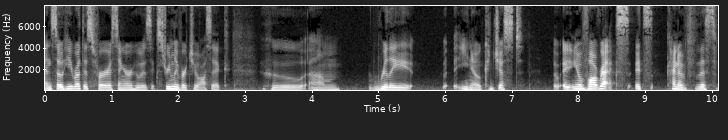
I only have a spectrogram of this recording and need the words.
and so he wrote this for a singer who is extremely virtuosic who um, really, you know, could just, you know, Voix Rex. It's kind of this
